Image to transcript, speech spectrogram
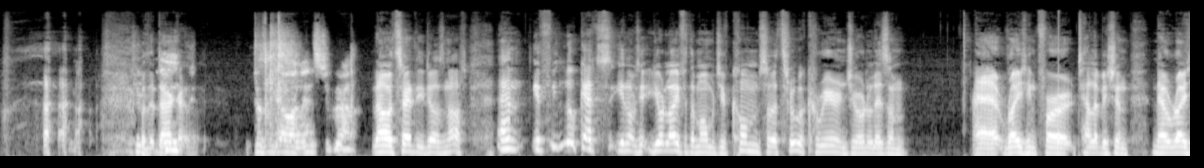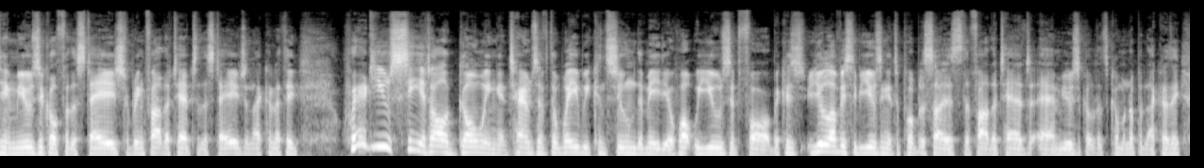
but the darker doesn't go on Instagram. No, it certainly does not. Um, if you look at you know your life at the moment, you've come sort of through a career in journalism uh, writing for television, now writing musical for the stage to bring Father Ted to the stage and that kind of thing. Where do you see it all going in terms of the way we consume the media, what we use it for? Because you'll obviously be using it to publicise the Father Ted uh, musical that's coming up and that kind of thing.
